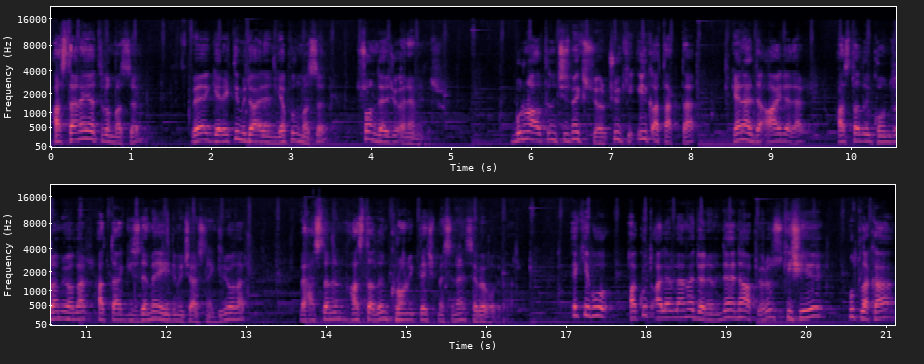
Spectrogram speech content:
Hastaneye yatırılması ve gerekli müdahalenin yapılması son derece önemlidir. Bunun altını çizmek istiyorum çünkü ilk atakta genelde aileler hastalığı konduramıyorlar, hatta gizleme eğilimi içerisine giriyorlar ve hastanın hastalığın kronikleşmesine sebep oluyorlar. Peki bu akut alevlenme döneminde ne yapıyoruz? Kişiyi mutlaka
